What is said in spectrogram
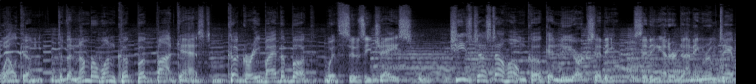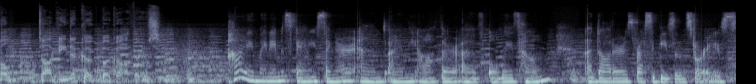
Welcome to the number one cookbook podcast, Cookery by the Book, with Suzy Chase. She's just a home cook in New York City, sitting at her dining room table, talking to cookbook authors. Hi, my name is Fanny Singer, and I'm the author of Always Home A Daughter's Recipes and Stories.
